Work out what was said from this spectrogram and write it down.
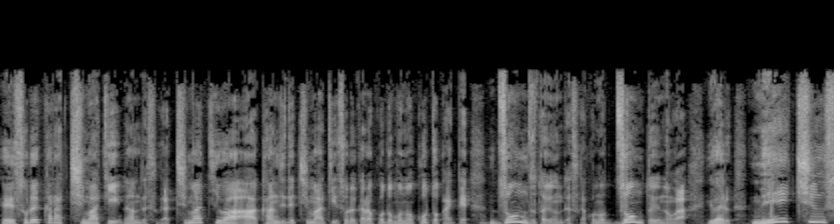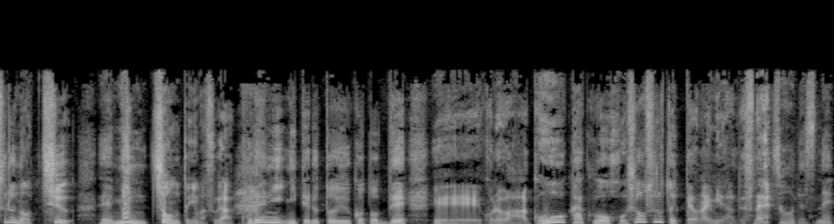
えーそれからちまきなんですが、ちまきはあ漢字でちまき、それから子供の子と書いて、ゾンズというんですが、このゾンというのが、いわゆる命中するの中、えー、民ゾンと言いますが、これに似てるということで、えーこれは合格を保証するといったような意味なんですね。そうですね。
